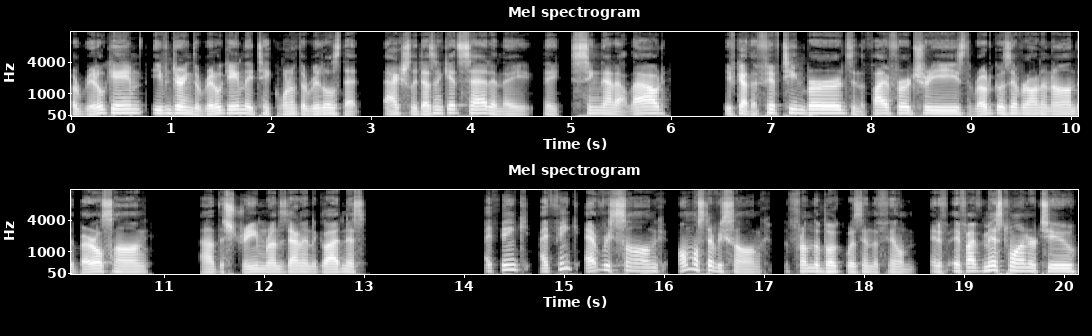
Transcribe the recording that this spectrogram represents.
a riddle game. Even during the riddle game, they take one of the riddles that actually doesn't get said and they, they sing that out loud. You've got the 15 birds and the five fir trees. The road goes ever on and on. The barrel song. Uh, the stream runs down into gladness. I think I think every song, almost every song from the book was in the film. If if I've missed one or two,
